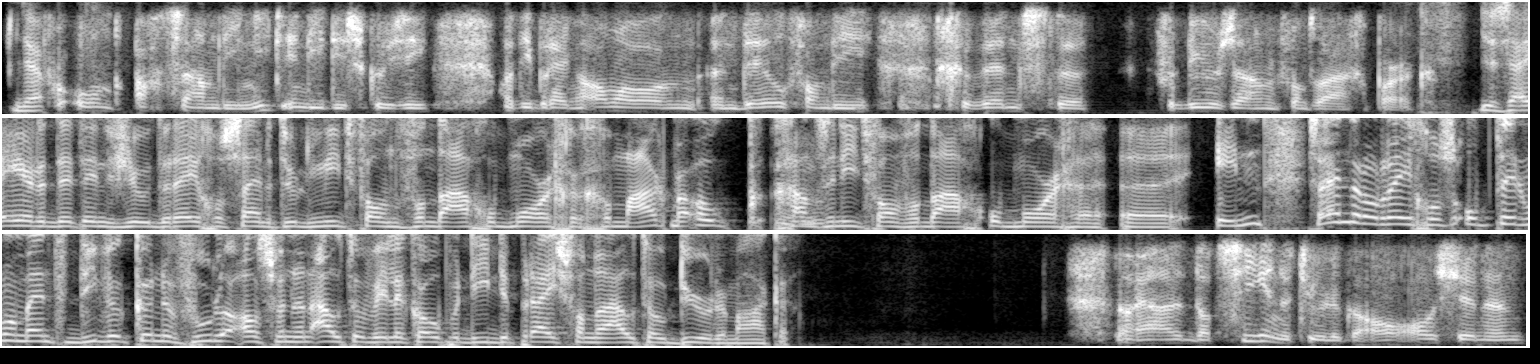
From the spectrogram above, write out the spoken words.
Ja. Veronachtzaam die niet in die discussie. Want die brengen allemaal een, een deel van die gewenste verduurzaming van het wagenpark. Je zei eerder in dit interview, de regels zijn natuurlijk niet van vandaag op morgen gemaakt. Maar ook gaan ze niet van vandaag op morgen eh, in. Zijn er al regels op dit moment die we kunnen voelen als we een auto willen kopen die de prijs van een auto duurder maken? Nou ja, dat zie je natuurlijk al. Als je een,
